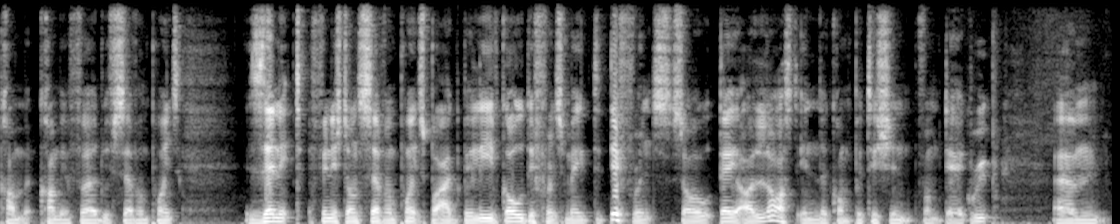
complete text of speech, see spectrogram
coming third with seven points. Zenit finished on seven points, but I believe goal difference made the difference. So they are last in the competition from their group. Um,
